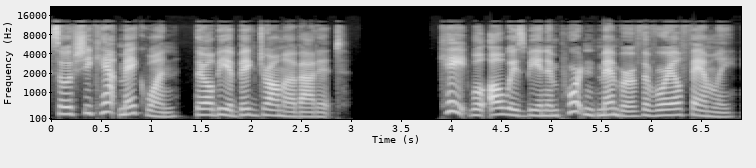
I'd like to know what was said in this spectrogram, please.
so if she can't make one, there'll be a big drama about it. Kate will always be an important member of the royal family,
